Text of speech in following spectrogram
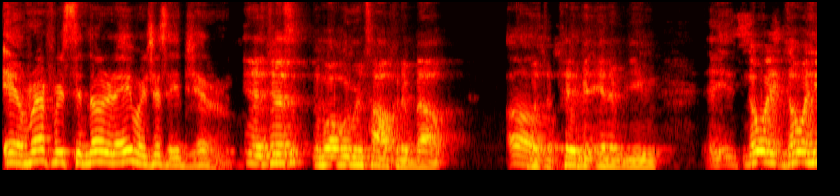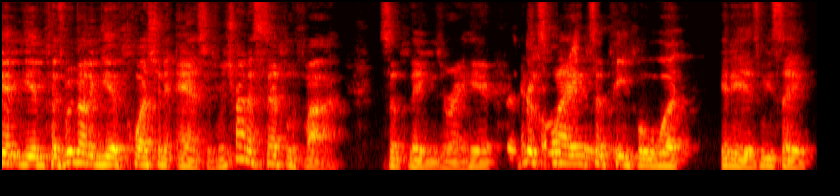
In reference to Notre Dame or just in general? Yeah, just what we were talking about oh, with the pivot interview. Go ahead, go ahead and give because we're going to give question and answers. We're trying to simplify some things right here and explain to people what it is. We say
